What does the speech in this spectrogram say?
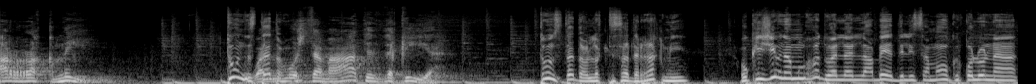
الرقمي تونس تدعو. والمجتمعات الذكية. تونس تدعو الاقتصاد الرقمي؟ وكي يجيونا من غدوة ال- العباد اللي سمعوك يقولوا لنا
